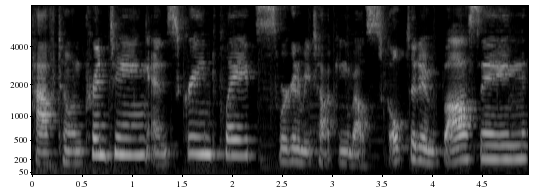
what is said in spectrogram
halftone printing and screened plates. We're going to be talking about sculpted embossing,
